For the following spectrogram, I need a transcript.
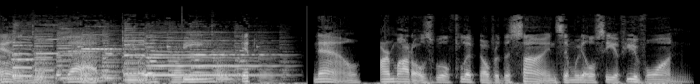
And that should be it. Now, our models will flip over the signs and we'll see if you've won.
